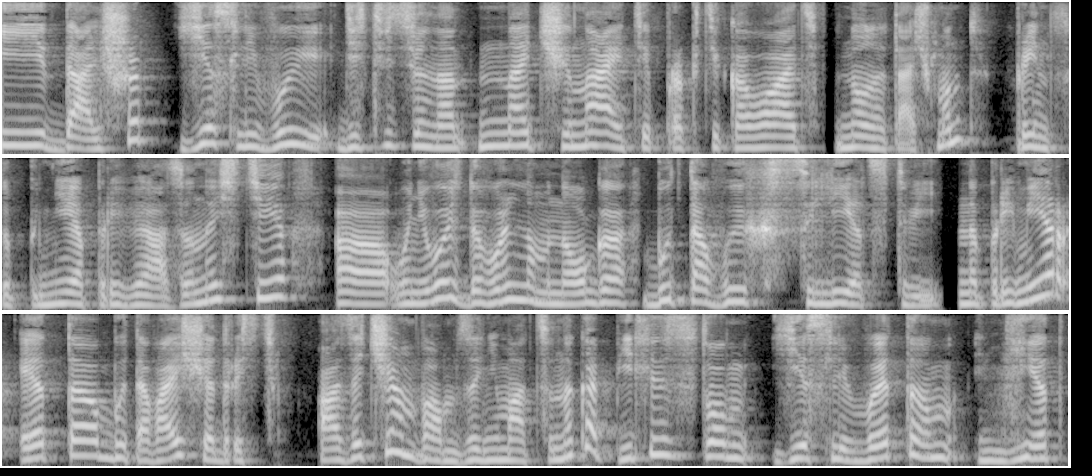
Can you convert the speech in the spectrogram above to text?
И дальше, если вы действительно начинаете практиковать non-attachment, принцип непривязанности, а, у него есть довольно много бытовых следствий. Например, это бытовая щедрость. А зачем вам заниматься накопительством, если в этом нет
